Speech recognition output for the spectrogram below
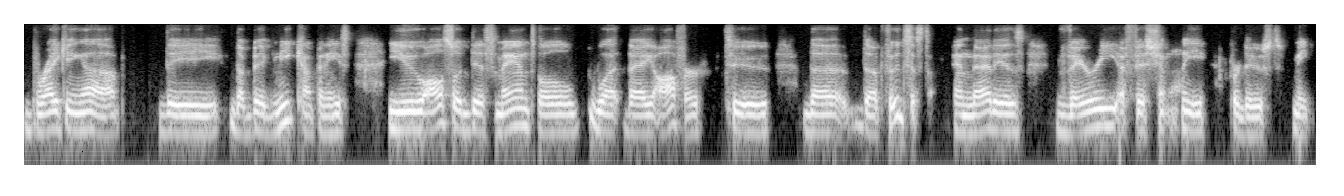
breaking up the the big meat companies, you also dismantle what they offer to the the food system, and that is very efficiently produced meat.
